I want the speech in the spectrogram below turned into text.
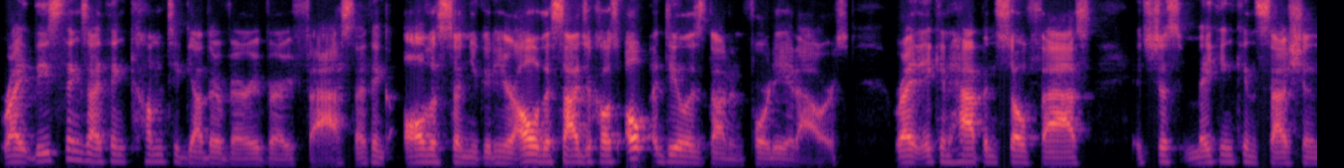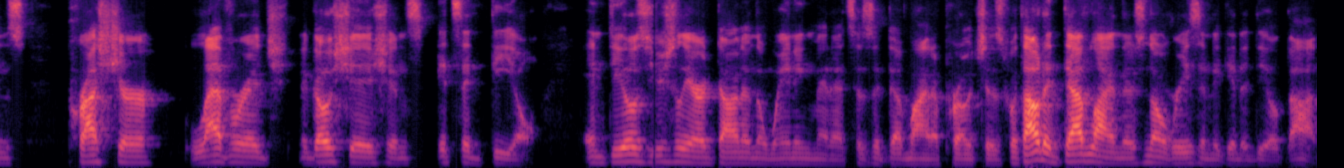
right? These things I think come together very, very fast. I think all of a sudden you could hear, oh, the sides are close. Oh, a deal is done in 48 hours, right? It can happen so fast. It's just making concessions, pressure, leverage, negotiations. It's a deal. And deals usually are done in the waning minutes as a deadline approaches. Without a deadline, there's no reason to get a deal done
